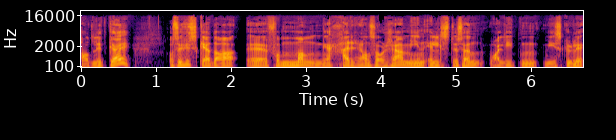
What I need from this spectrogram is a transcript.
ha det litt gøy. Og så husker jeg da, eh, for mange herrens år siden, min eldste sønn var liten, vi skulle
